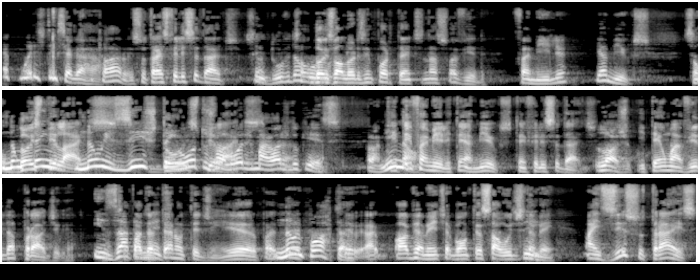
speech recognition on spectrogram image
é com eles que tem que se agarrar. Claro, isso traz felicidade. Sem dúvida São alguma. dois valores importantes na sua vida: família e amigos. São não dois tem, pilares. Não existem dois outros pilares. valores maiores é. do que esse. Para mim, Quem não. tem família, tem amigos, tem felicidade. Lógico. E tem uma vida pródiga. Exatamente. Você pode até não ter dinheiro. não ter, importa. Ter, obviamente é bom ter saúde Sim. também. Mas isso traz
